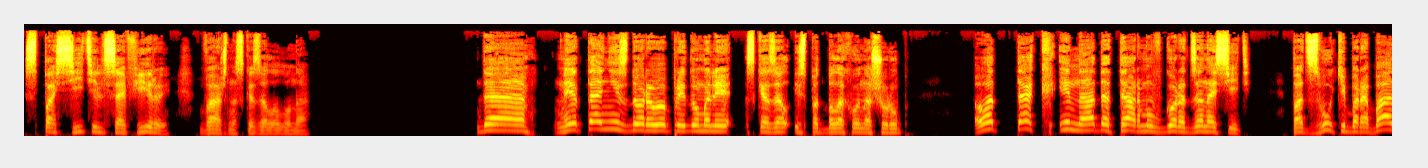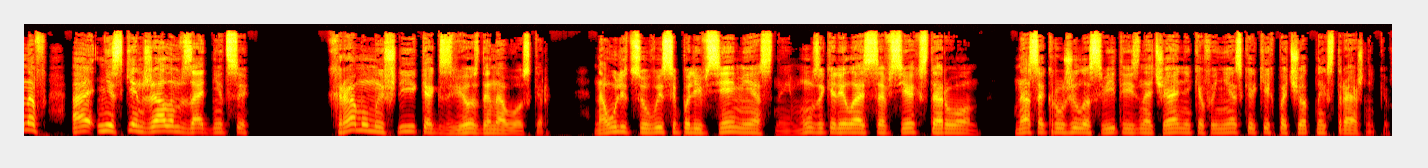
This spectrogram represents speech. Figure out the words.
спаситель Сафиры», — важно сказала Луна. «Да, это они здорово придумали», — сказал из-под балахона Шуруп. Вот так и надо Тарму в город заносить. Под звуки барабанов, а не с кинжалом в заднице. К храму мы шли, как звезды на Оскар. На улицу высыпали все местные, музыка лилась со всех сторон. Нас окружила свита из начальников и нескольких почетных стражников.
